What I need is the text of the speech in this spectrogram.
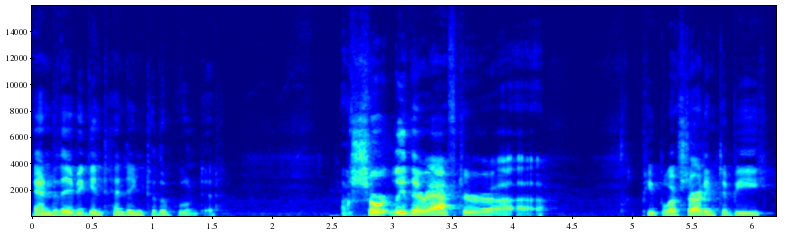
and they begin tending to the wounded. Shortly thereafter, uh, people are starting to be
